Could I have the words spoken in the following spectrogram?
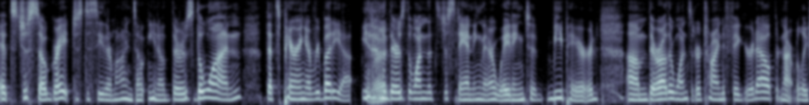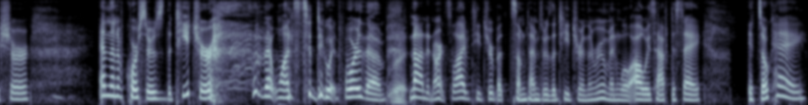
it's just so great just to see their minds out. You know, there's the one that's pairing everybody up. You know, Right. there's the one that's just standing there waiting to be paired. Um, there are other ones that are trying to figure it out. They're not really sure. And then, of course, there's the teacher that wants to do it for them. Right. Not an Arts Alive teacher, but sometimes there's a teacher in the room, and we'll always have to say, it's okay.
